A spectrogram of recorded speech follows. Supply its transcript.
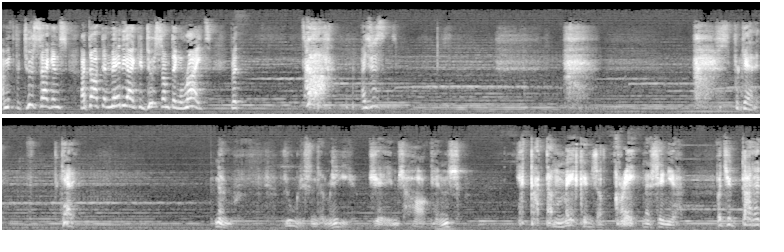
I mean, for two seconds, I thought that maybe I could do something right, but. Ah! I just. Just forget it. Forget it. No, you listen to me, James Hawkins. You got the makings of greatness in you. But you gotta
